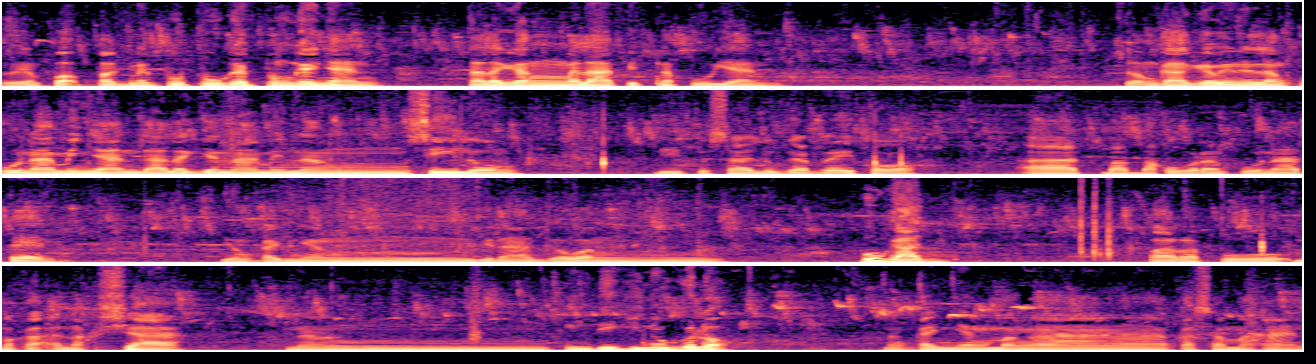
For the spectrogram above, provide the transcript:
So yan po, pag nagpupugad pong ganyan, talagang malapit na po yan. So ang gagawin na lang po namin yan, lalagyan namin ng silong dito sa lugar na ito at babakuran po natin yung kanyang ginagawang pugad para po makaanak siya ng hindi ginugulo ng kanyang mga kasamahan.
